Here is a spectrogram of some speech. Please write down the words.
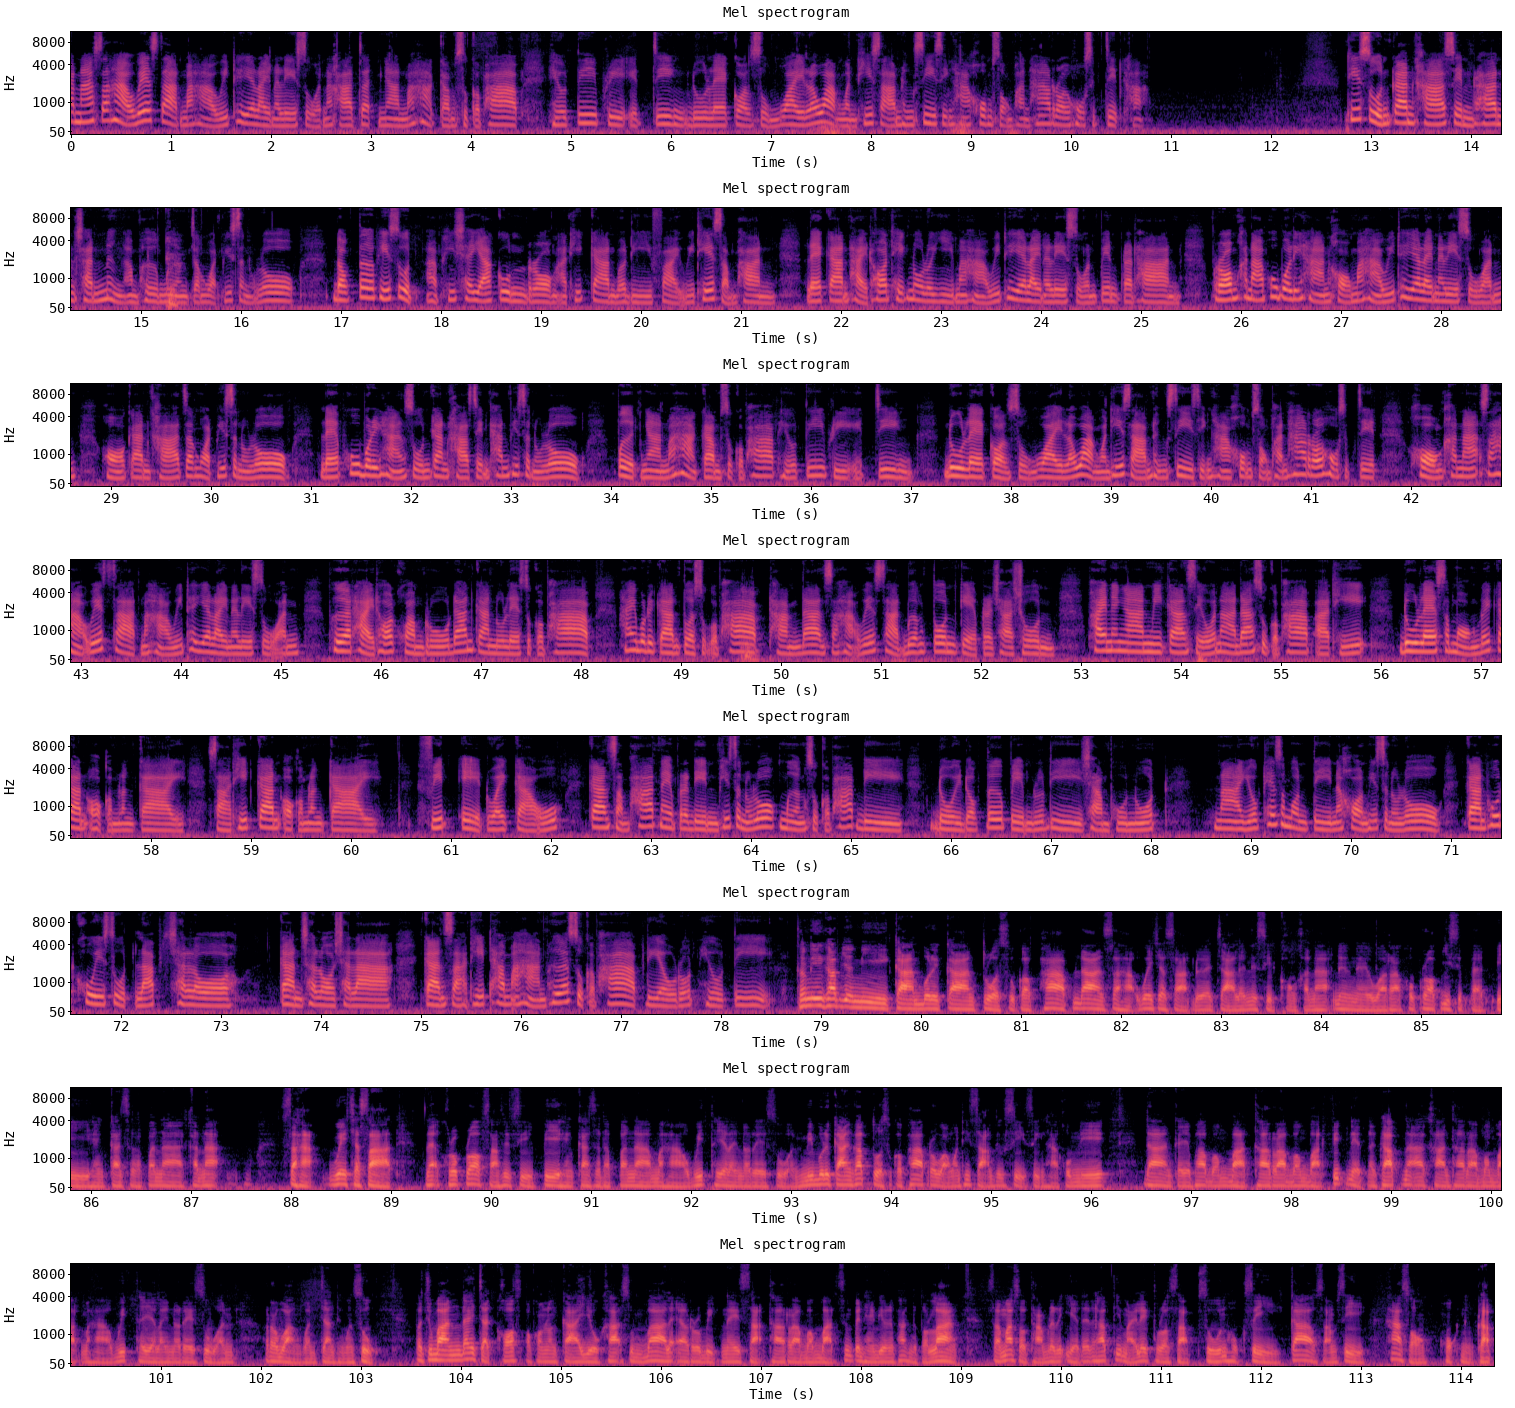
คณะสหเวชศาสตร์ มหาวิทยาลัยนเรศวรนะคะ จัดงานมหกรรมสุขภาพ Healthy Pre-Aging ดูแลก่อนสูงวัยระหว่างวันที่ 3-4 สิงหาคม 2567 ค่ะ ที่ศูนย์การค้าเซ็นทรัลชั้นหนึ่งอำเภอเมืองจังหวัดพิษณุโลก ดรพิสุทธิ์อภิชยกุลรองอธิการบดีฝ่ายวิเทศสัมพันธ์ และการถ่ายทอดเทคโนโลยีมหาวิทยาลัยนเรศวรเป็นประธาน พร้อมคณะผู้บริหารของมหาวิทยาลัยนเรศวร หอการค้าจังหวัดพิษณุโลก และผู้บริหารศูนย์การค้าเซ็นทรัลพิษณุโลก เปิดงานมหากรรมสุขภาพ Healthy Pre-Aging ดูแลก่อนสูงวัยระหว่างวันที่ 3-4 สิงหาคม 2567 ของคณะสหเวชศาสตร์ มหาวิทยาลัยนเรศวร เพื่อถ่ายทอดความรู้ด้านการดูแลสุขภาพ ให้บริการตรวจสุขภาพทางด้านสหเวชศาสตร์เบื้องต้นแก่ประชาชน ภายในงานมีการเสวนาด้านสุขภาพอาทิ ดูแลสมองด้วยการออกกำลังกาย สาธิตการออกกำลังกาย ฟิตเอทไวเก๋าการสัมภาษณ์ในประเด็นพิษณุโลกเมืองสุขภาพดี โดยดรเปรมฤดี ชามพูนุชนายกเทศมนตรีนครพิษณุโลก การพูดคุยสูตรลับชะลอ การชะลอชราการสาธิตทำอาหารเพื่อสุขภาพเดียวรสเฮลตี้ทั้งนี้ครับยังมีการบริการตรวจสุขภาพด้านสหเวชศาสตร์โดยอาจารย์และนิสิตของคณะเนื่องในวาระครบรอบ 28 ปี แห่งการสถาปนาคณะสหเวชศาสตร์ และครบรอบ 34 ปีแห่งการสถาปนามหาวิทยาลัยนเรศวร มีบริการครับตรวจสุขภาพระหว่างวันที่ 3-4 สิงหาคมนี้ ด้านกายภาพบำบัดทาราบำบัดฟิตเนสนะครับณอาคารทาราบำบัดมหาวิทยาลัยนเรศวร ระหว่างวันจันทร์ถึงวันศุกร์ปัจจุบันได้จัดคอร์สออกกำลังกายโยคะซุมบ้าและแอโรบิกในสระทาราบำบัดซึ่งเป็นแห่งเดียวในภาคเหนือตอนล่าง สามารถสอบถามรายละเอียดได้นะครับที่หมายเลขโทรศัพท์ 064 934 5261 ครับ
